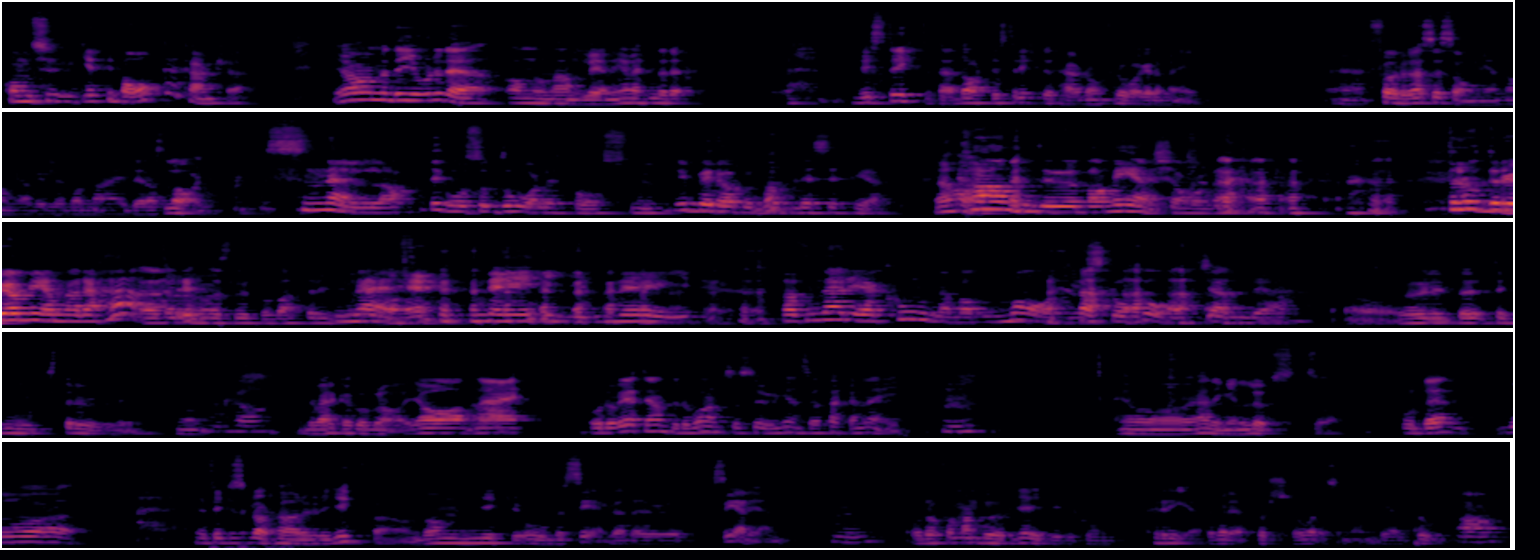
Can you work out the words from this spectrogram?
kom suget tillbaka kanske. ja, men det gjorde det av någon anledning. Jag vet inte. Det, distriktet här, dartdistriktet här, de frågade mig förra säsongen om jag ville vara med i deras lag. Snälla, det går så dåligt för oss nu. Vi behöver Va? publicitet. Jaha. Kan du vara med Charlie? Trodde du jag menade det Jag trodde det här? var slut på batteriet. Nej, nej, nej. Fast den där reaktionen var magisk att få kände jag. Ja, det var lite teknikstrul. Men Ja. det verkar gå bra. Ja, Ja. nej. Och då vet jag inte, då var jag inte så sugen så jag tackade nej. Mm. Jag, hade ingen lust så. Och den, då... Jag fick ju såklart höra hur det gick för dem. De gick ju obesegrade ur serien. Mm. Och då får man börja i division 3. Det var det första året som de deltog. Ja.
